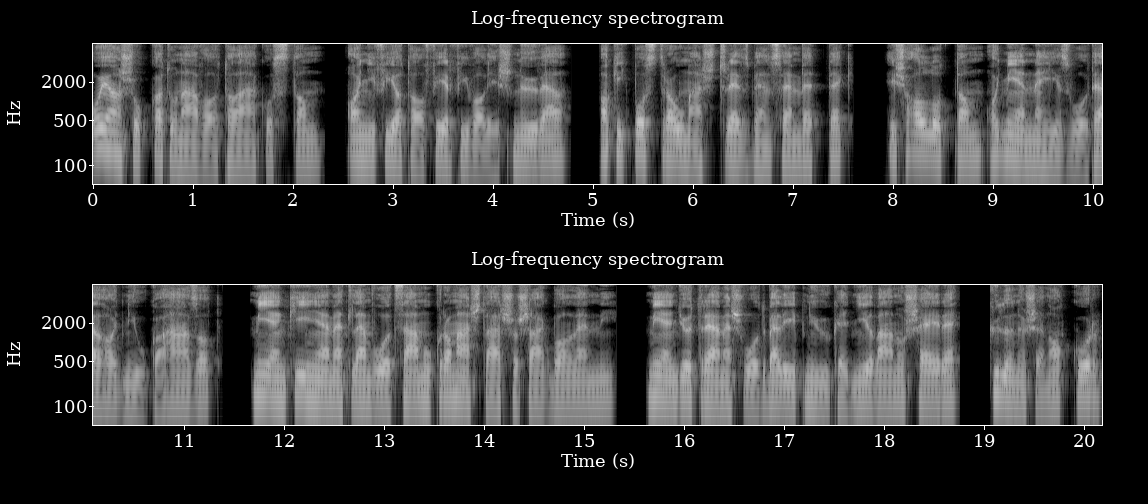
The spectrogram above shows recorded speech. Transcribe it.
Olyan sok katonával találkoztam, annyi fiatal férfival és nővel, akik posztraumás stresszben szenvedtek, és hallottam, hogy milyen nehéz volt elhagyniuk a házat, milyen kényelmetlen volt számukra más társaságban lenni, milyen gyötrelmes volt belépniük egy nyilvános helyre, különösen akkor,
